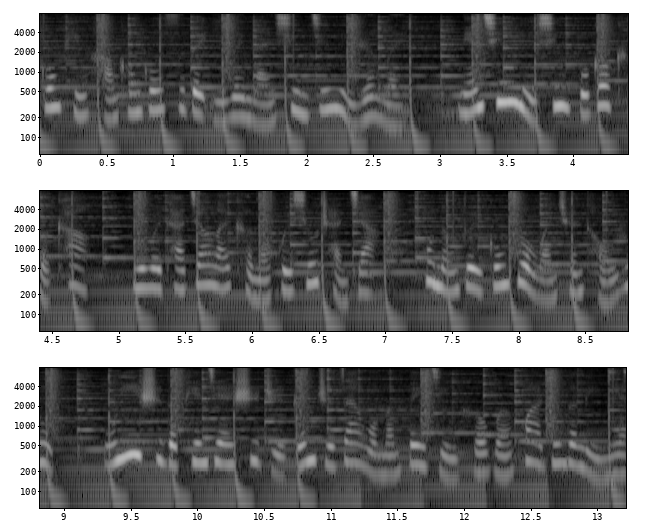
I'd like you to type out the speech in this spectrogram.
公平航空公司的一位男性经理认为，年轻女性不够可靠，因为她将来可能会休产假，不能对工作完全投入。无意识的偏见是指根植在我们背景和文化中的理念，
